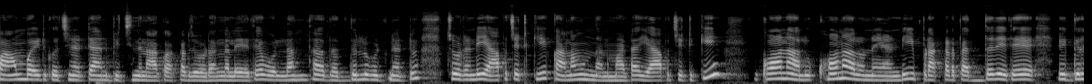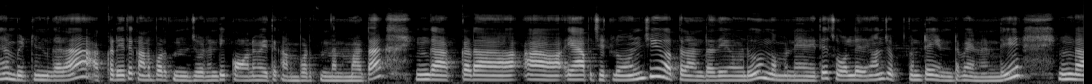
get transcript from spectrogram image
పాము బయటకు వచ్చినట్టే అనిపించింది నాకు అక్కడ చూడంగానే. అయితే ఒళ్ళంతా దద్దుర్లు పుట్టినట్టు చూడండి యాప చెట్టుకి కణం ఉందన్నమాట. యాప చెట్టుకి కోణాలు కోణాలు ఉన్నాయండి. ఇప్పుడు అక్కడ పెద్దదైతే విగ్రహం పెట్టింది కదా అక్కడైతే కనపడుతుంది చూడండి కోణం అయితే కనపడుతుంది అనమాట ఇంకా అక్కడ ఆ వేప చెట్లోంచి వస్తాడంట దేవుడు. ఇంకా నేనైతే చూడలేదు కానీ చెప్తుంటే వింటమేనండి. ఇంకా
